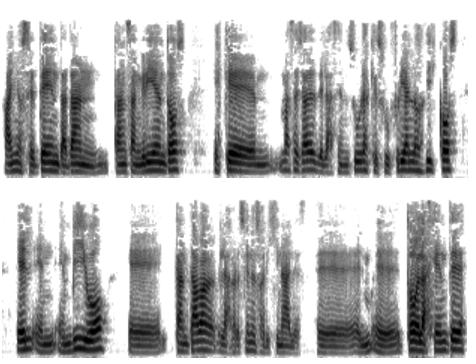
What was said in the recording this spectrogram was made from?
años 70 tan, tan sangrientos, es que mm, más allá de, las censuras que sufrían los discos, él en, en vivo eh, cantaba las versiones originales. Eh, eh, toda la gente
